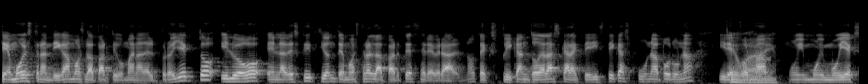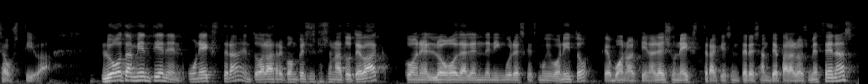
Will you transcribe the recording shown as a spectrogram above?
te muestran, digamos, la parte humana del proyecto y luego en la descripción te muestran la parte cerebral, ¿no? Te explican todas las características una por una y de forma muy, muy, muy exhaustiva. Luego también tienen un extra en todas las recompensas que son a tote bag, con el logo de Allen de Ningures, que es muy bonito, que bueno, al final es un extra que es interesante para los mecenas,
